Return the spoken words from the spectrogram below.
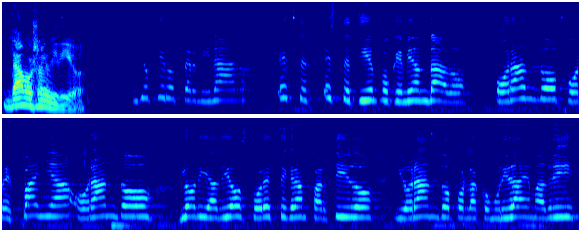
damos al vídeo. Yo quiero terminar este, este tiempo que me han dado orando por España, orando, gloria a Dios, por este gran partido y orando por la comunidad de Madrid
